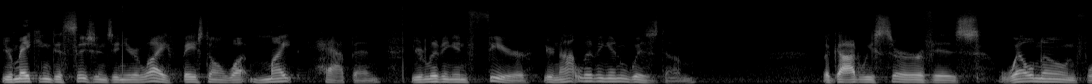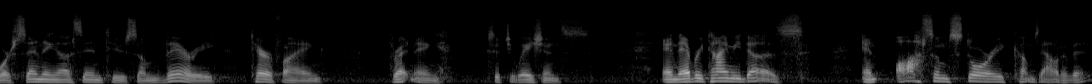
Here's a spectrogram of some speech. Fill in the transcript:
you're making decisions in your life based on what might happen, you're living in fear, you're not living in wisdom. The God we serve is well known for sending us into some very terrifying, threatening situations. And every time He does, an awesome story comes out of it.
